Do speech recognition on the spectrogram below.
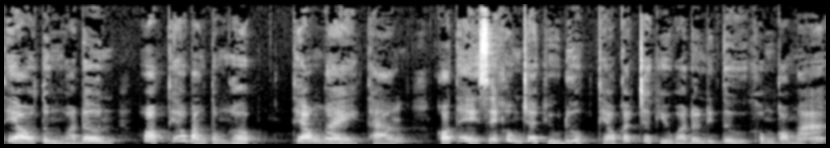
theo từng hóa đơn hoặc theo bảng tổng hợp, theo ngày, tháng, có thể sẽ không tra cứu được theo cách tra cứu hóa đơn điện tử không có mã.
